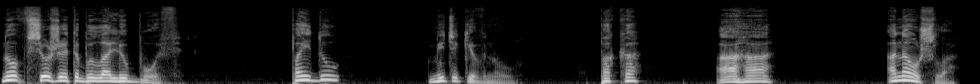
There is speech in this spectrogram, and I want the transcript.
но все же это была любовь. «Пойду», — Митя кивнул. «Пока». «Ага». Она ушла.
